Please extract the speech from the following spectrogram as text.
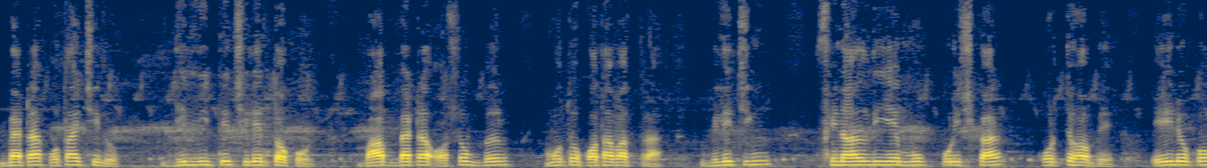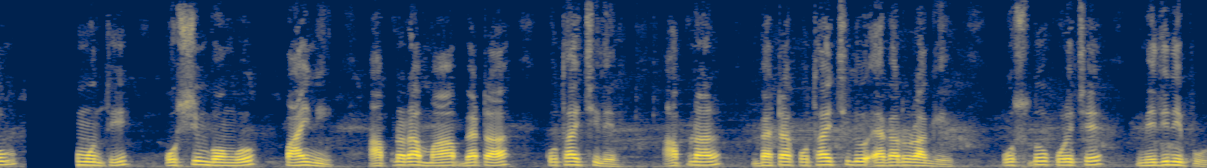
বেটা কোথায় ছিল? দিল্লিতে ছিলেন তখন। বাপ বেটা অসভ্যের মতো কথাবার্তা। ব্লিচিং ফিনাল দিয়ে মুখ পরিষ্কার করতে হবে। এই রকম মুখ্যমন্ত্রী পশ্চিমবঙ্গ পায়নি। আপনারা মা বেটা কোথায় ছিলেন? আপনার বেটা কোথায় ছিল এগারোর আগে? প্রশ্ন করেছে মেদিনীপুর।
